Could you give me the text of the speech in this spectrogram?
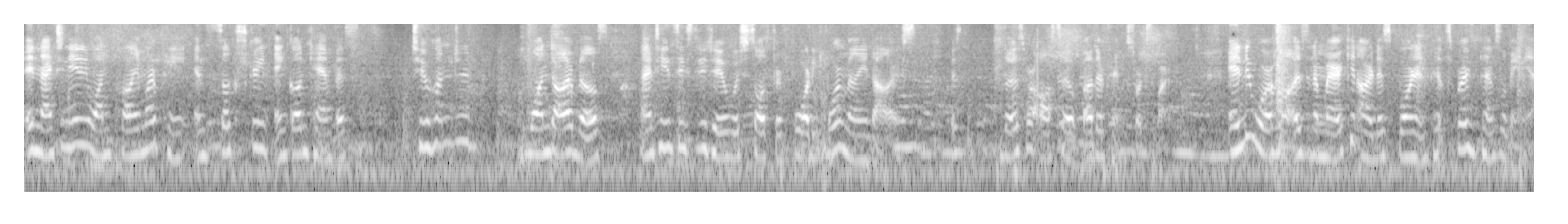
in 1981, polymer paint and silkscreen ink on canvas. $201 bills, 1962, which sold for $44 million. Those were also other famous works of art. Andy Warhol is an American artist born in Pittsburgh, Pennsylvania.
